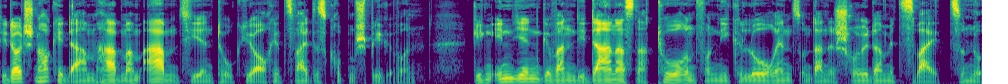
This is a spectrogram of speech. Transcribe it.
Die deutschen Hockeydamen haben am Abend hier in Tokio auch ihr zweites Gruppenspiel gewonnen. Gegen Indien gewannen die Danas nach Toren von Nike Lorenz und Anne Schröder mit 2 zu 0.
